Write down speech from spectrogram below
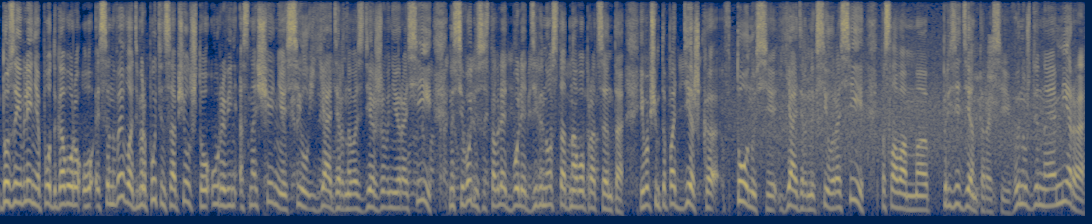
До заявления по договору о СНВ Владимир Путин сообщил, что уровень оснащения сил ядерного сдерживания России на сегодня составляет более 91%. И, в общем-то, поддержка в тонусе ядерных сил России, по словам э, президента России, вынужденная мера,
